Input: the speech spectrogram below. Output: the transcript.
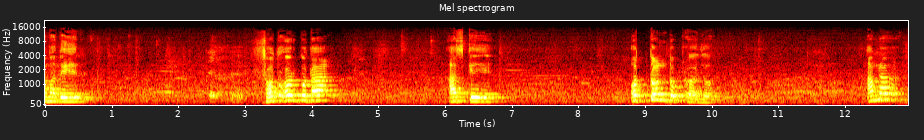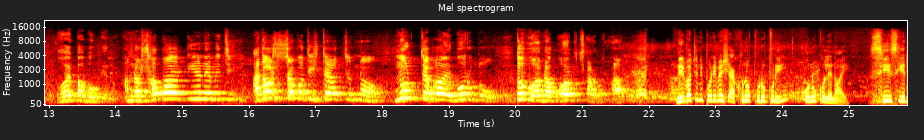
আমাদের সতর্কতা আজকে অত্যন্ত প্রয়োজন। আমরা ভয় পাবো কেন? আমরা শপথ নিয়ে নেমেছি। আদর্শ প্রতিষ্ঠার জন্য মরতে হয় মরবো তবু আমরা পথ ছাড়বো না। নির্বাচনী পরিবেশ এখনও পুরোপুরি অনুকূলে নয়। সিএসির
